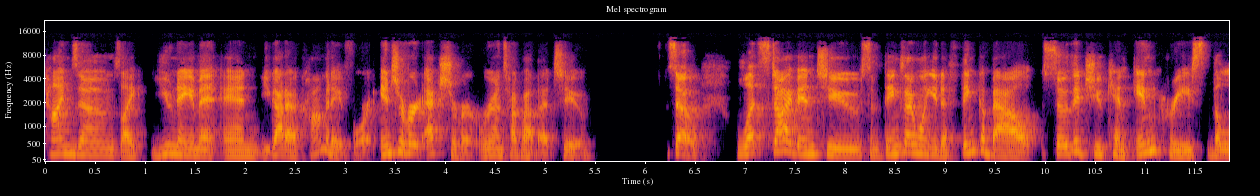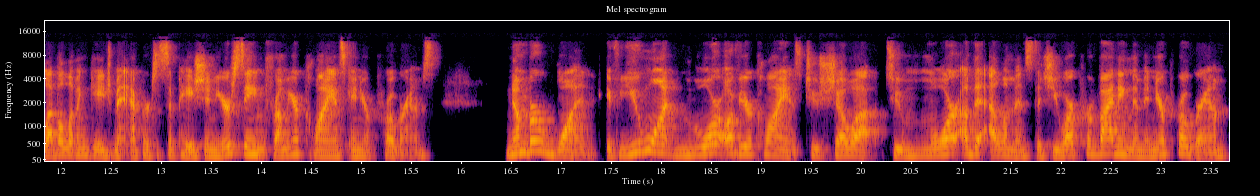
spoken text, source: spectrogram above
time zones, like you name it, and you got to accommodate for it. Introvert, extrovert, we're going to talk about that too. So let's dive into some things I want you to think about so that you can increase the level of engagement and participation you're seeing from your clients in your programs. Number one, if you want more of your clients to show up to more of the elements that you are providing them in your program,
